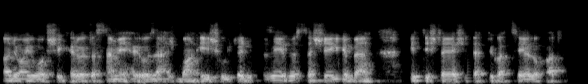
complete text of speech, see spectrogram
nagyon jól sikerült a személyhajózásban is, úgyhogy az év összességében itt is teljesítettük a célokat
